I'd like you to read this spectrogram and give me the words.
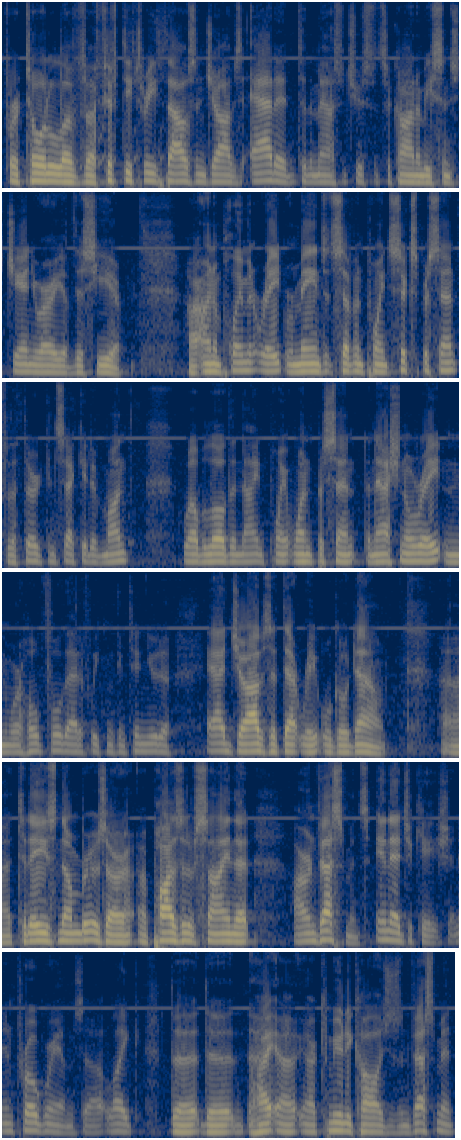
for a total of uh, 53,000 jobs added to the Massachusetts economy since January of this year. Our unemployment rate remains at 7.6% for the third consecutive month well below the 9.1% the national rate, and we're hopeful that if we can continue to add jobs that that rate will go down. Uh, today's numbers are a positive sign that our investments in education, in programs uh, like the, the, high, uh, community colleges, investment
